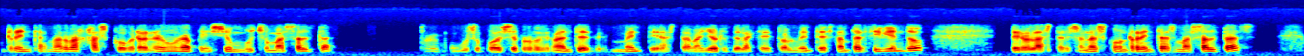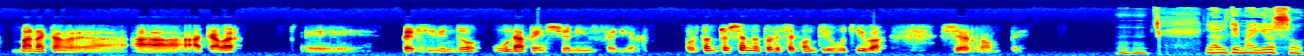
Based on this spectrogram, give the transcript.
rentas más bajas cobrarán una pensión mucho más alta, incluso puede ser proporcionalmente hasta mayor de la que actualmente están percibiendo, pero las personas con rentas más altas van a, acabar eh, percibiendo una pensión inferior. Por tanto, esa naturaleza contributiva se rompe. La última, Yosu.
